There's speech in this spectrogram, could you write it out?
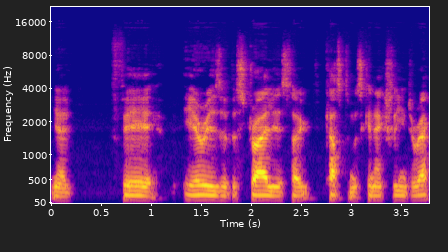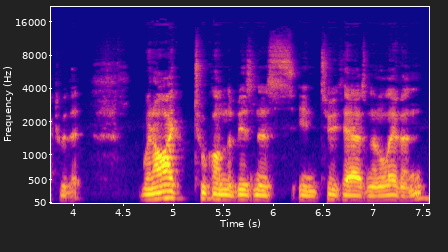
you know, fair areas of Australia so customers can actually interact with it. When I took on the business in 2011,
